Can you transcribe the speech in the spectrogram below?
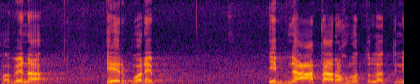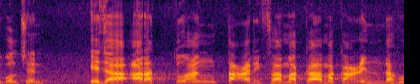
হবে না। এরপরে ইবনে আতা রহমতুল্লাহ তিনি বলছেন, এজা আরাত্তু আং তারিফা মাকা মাকা ইন্দাহু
